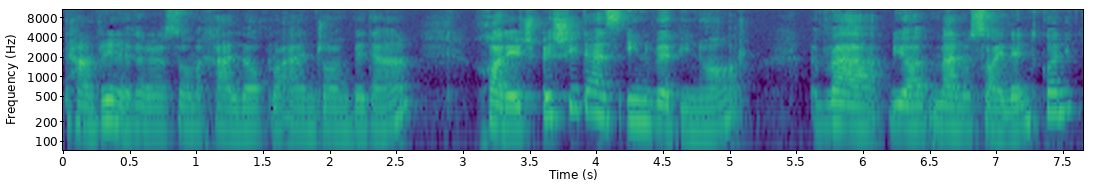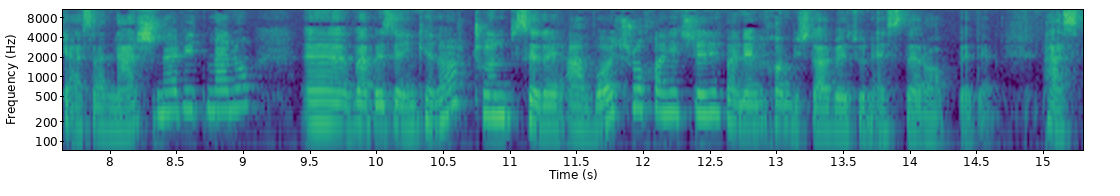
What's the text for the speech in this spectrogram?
تمرین تجسم خلاق رو انجام بدم خارج بشید از این وبینار و یا منو سایلنت کنید که اصلا نشنوید منو و بذارین کنار چون صدای امواج رو خواهید شنید و نمی‌خوام بیشتر بهتون استراب بده. پس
